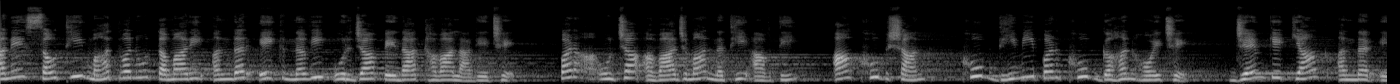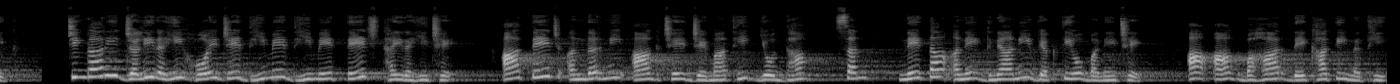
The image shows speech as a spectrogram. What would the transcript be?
અને સૌથી મહત્વનું, તમારી અંદર એક નવી ઊર્જા પેદા થવા લાગે છે. પણ આ ઊંચા અવાજમાં નથી આવતી. આ ખૂબ શાંત, ખૂબ ધીમી પણ ખૂબ ગહન હોય છે. જેમ કે ક્યાંક અંદર એક ચિંગારી જલી રહી હોય જે ધીમે ધીમે તેજ થઈ રહી છે. આ તેજ અંદરની આગ છે જેમાંથી યોદ્ધા, સંત, નેતા અને જ્ઞાની વ્યક્તિઓ બને છે. આ આગ બહાર દેખાતી નથી.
